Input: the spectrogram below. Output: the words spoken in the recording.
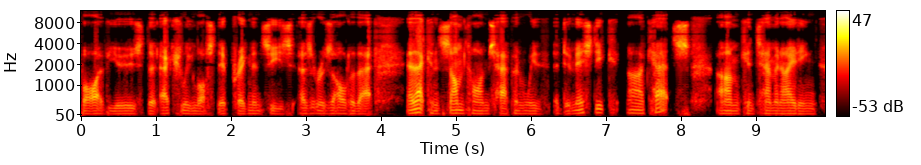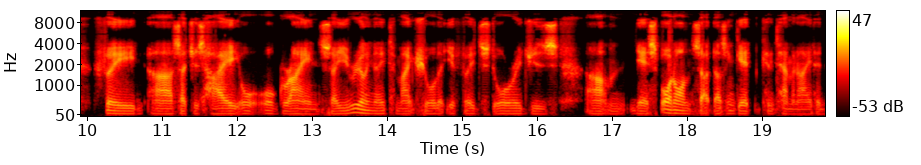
five ewes that actually lost their pregnancies as a result of that. And that can sometimes happen with domestic uh, cats um, contaminating feed uh, such as hay or, or grain. So you really need to make sure that your feed storage is um, yeah spot on so it doesn't get contaminated.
